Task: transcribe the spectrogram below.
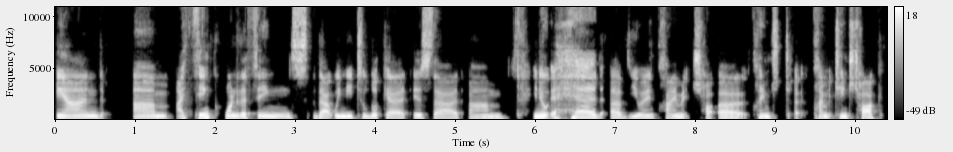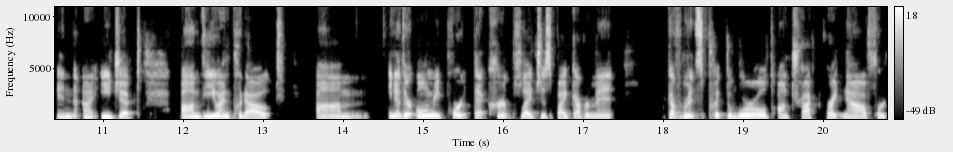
and um, I think one of the things that we need to look at is that um, you know ahead of the UN climate ch- uh, climate, uh, climate change talk in uh, Egypt, um, the UN put out um, you know their own report that current pledges by government governments put the world on track right now for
